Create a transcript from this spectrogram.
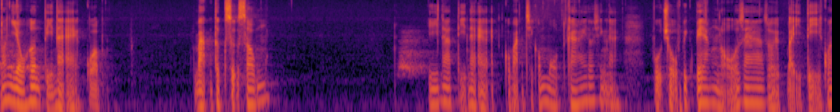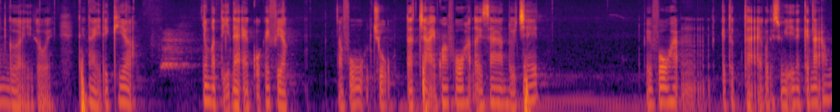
nó nhiều hơn tỷ lệ của bạn thực sự sống. Ý là tỷ lệ của bạn chỉ có một cái đó chính là vũ trụ Big Bang nổ ra rồi 7 tỷ con người rồi thế này thế kia nhưng mà tỷ lệ của cái việc là vũ trụ đã trải qua vô hạn thời gian rồi chết. Với vô hạn cái thực thể có thể suy nghĩ là cái não.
